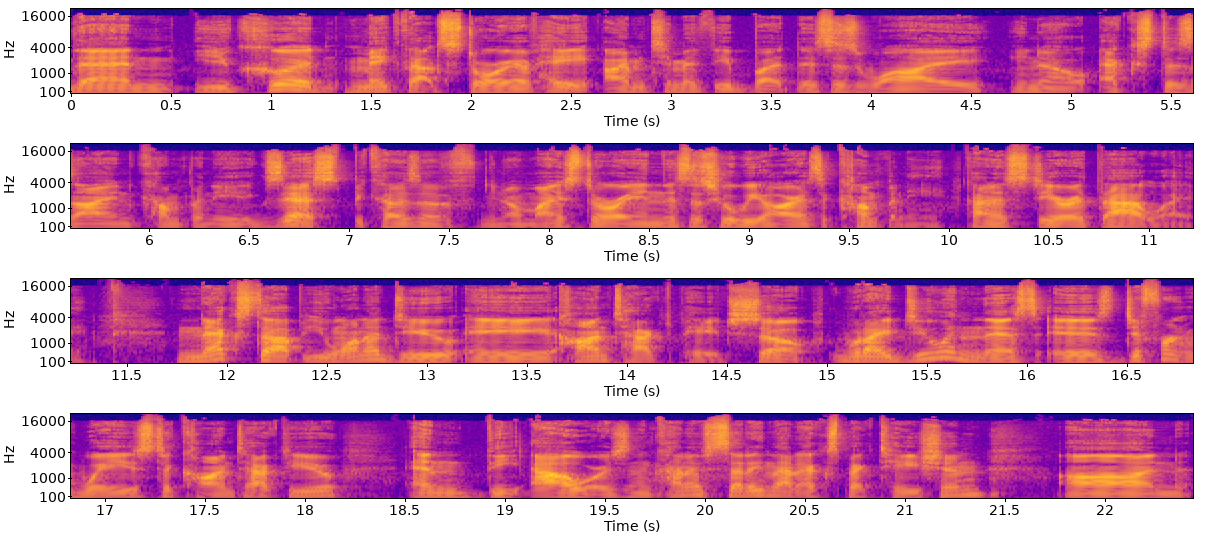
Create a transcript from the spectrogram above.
then you could make that story of, hey, I'm Timothy, but this is why, you know, X design company exists because of, you know, my story, and this is who we are as a company. Kind of steer it that way. Next up, you want to do a contact page. So, what I do in this is different ways to contact you and the hours and kind of setting that expectation on,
